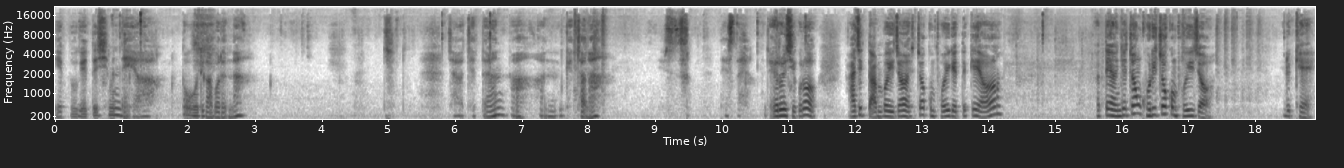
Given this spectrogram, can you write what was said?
예쁘게 뜨시면 돼요. 또 어디 가버렸나? 자 어쨌든 아, 안 괜찮아. 됐어. 됐어요. 이런 식으로 아직도 안 보이죠? 조금 보이게 뜰게요. 어때요? 이제 좀 골이 조금 보이죠? 이렇게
